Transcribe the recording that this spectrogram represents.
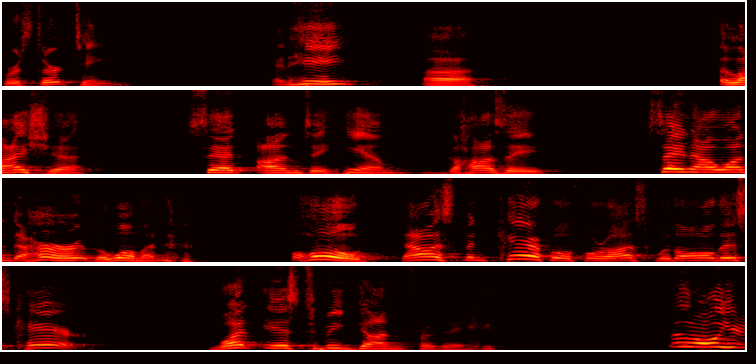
Verse 13. And he, uh, Elisha said unto him, Gehazi, say now unto her, the woman, Behold, thou hast been careful for us with all this care. What is to be done for thee? Look at all your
